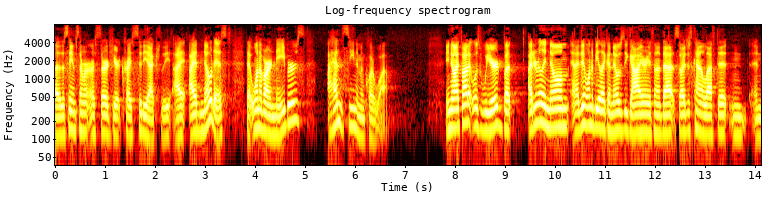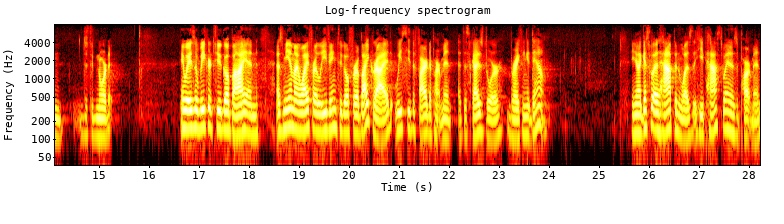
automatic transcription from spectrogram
uh, the same summer I started here at Christ City actually, I, I had noticed that one of our neighbors, I hadn't seen him in quite a while. You know, I thought it was weird, but I didn't really know him, and I didn't want to be like a nosy guy or anything like that, so I just kind of left it and, and just ignored it. Anyways, a week or two go by, and as me and my wife are leaving to go for a bike ride, we see the fire department at this guy's door breaking it down. You know, I guess what had happened was that he passed away in his apartment,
